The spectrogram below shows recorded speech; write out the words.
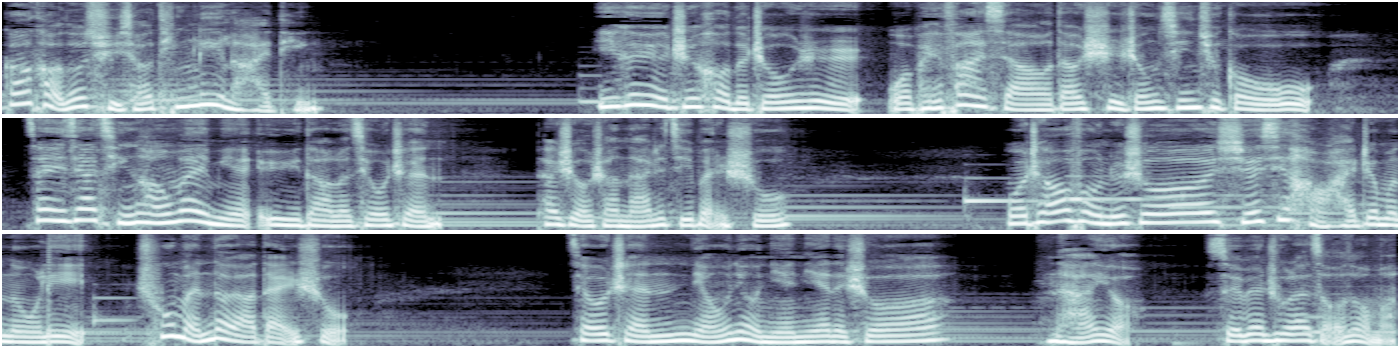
高考都取消听力了还听。一个月之后的周日，我陪发小到市中心去购物，在一家琴行外面遇到了秋晨，他手上拿着几本书。我嘲讽着说：“学习好还这么努力，出门都要带书。”秋晨扭扭捏捏地说：“哪有，随便出来走走嘛。”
